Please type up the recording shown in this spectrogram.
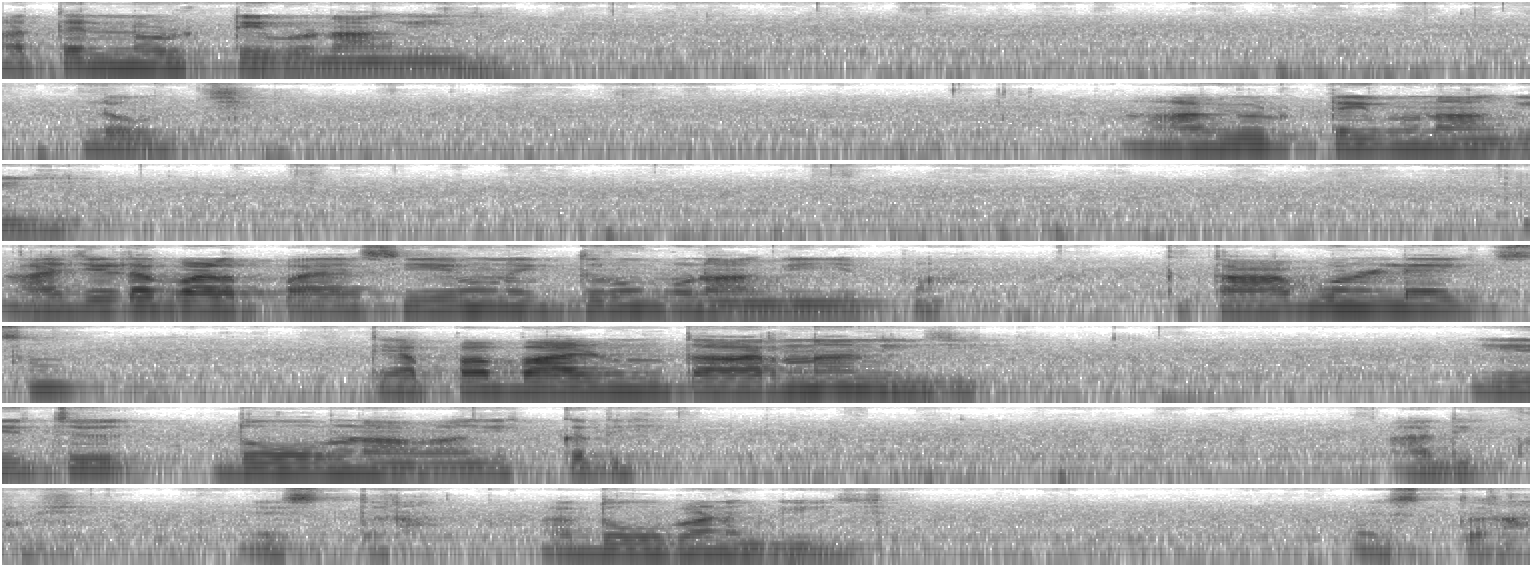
ਆ ਤਿੰਨ ਉਲਟੀ ਬਣਾਂਗੇ ਜੀ। ਲਓ ਜੀ। ਆ ਵੀ ਉਲਟਾ ਹੀ ਬਣਾਂਗੇ ਜੀ। ਆ ਜਿਹੜਾ ਬਲ ਪਾਇਆ ਸੀ, ਇਹ ਹੁਣ ਇਧਰੋਂ ਬੁਣਾਂਗੇ ਜੀ ਆਪਾਂ। ਕਿਤਾਬ ਬੁਣ ਲਿਆ ਇਸੋਂ ਤੇ ਆਪਾਂ ਬਲ ਨੂੰ ਉਤਾਰਨਾ ਨਹੀਂ ਜੀ। ਇਹ ਚ ਦੋ ਬਣਾਵਾਂਗੇ, ਇੱਕ ਦੀ। ਆ ਦੇਖੋ ਜੀ, ਇਸ ਤਰ੍ਹਾਂ। ਆ ਦੋ ਬਣ ਗਏ ਜੀ, ਇਸ ਤਰ੍ਹਾਂ।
